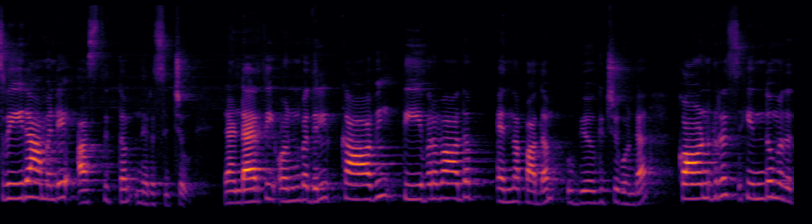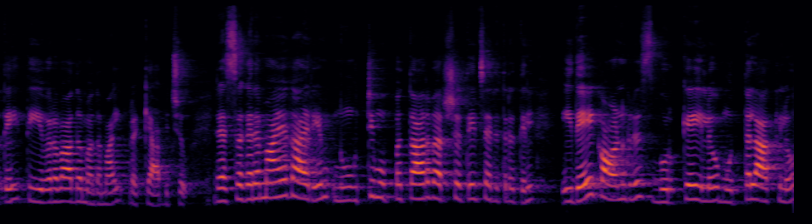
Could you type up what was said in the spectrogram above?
ശ്രീരാമന്റെ അസ്തിത്വം നിരസിച്ചു. രണ്ടായിരത്തി ഒൻപതിൽ കാവി തീവ്രവാദം എന്ന പദം ഉപയോഗിച്ചുകൊണ്ട് കോൺഗ്രസ് ഹിന്ദുമതത്തെ തീവ്രവാദ മതമായി പ്രഖ്യാപിച്ചു. രസകരമായ കാര്യം നൂറ്റി മുപ്പത്തി ആറ് വർഷത്തെ ചരിത്രത്തിൽ ഇതേ കോൺഗ്രസ് ബുർക്കയിലോ മുത്തലാഖിലോ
